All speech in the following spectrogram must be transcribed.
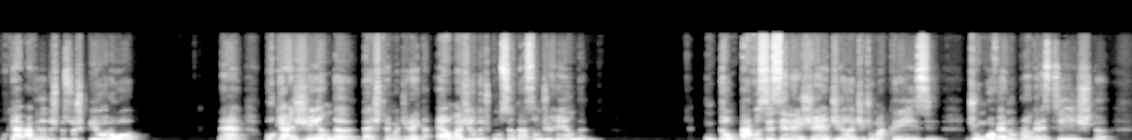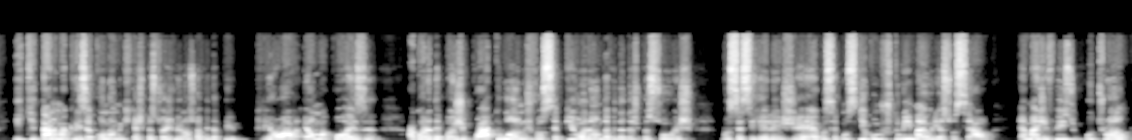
porque a vida das pessoas piorou. Né? Porque a agenda da extrema-direita é uma agenda de concentração de renda. Então, para você se eleger diante de uma crise, de um governo progressista, e que está numa crise econômica que as pessoas viram a sua vida pior, é uma coisa. Agora, depois de quatro anos, você piorando a vida das pessoas, você se reeleger, você conseguir construir maioria social, é mais difícil. O Trump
